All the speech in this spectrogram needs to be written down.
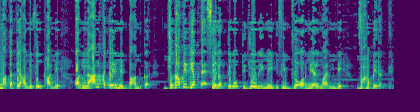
माता के आगे से उठा ले और लाल कपड़े में बांधकर, जहाँ पे भी आप पैसे रखते हो, तिजोरी में, किसी ड्रॉर में, अलमारी में, वहाँ पे रखते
